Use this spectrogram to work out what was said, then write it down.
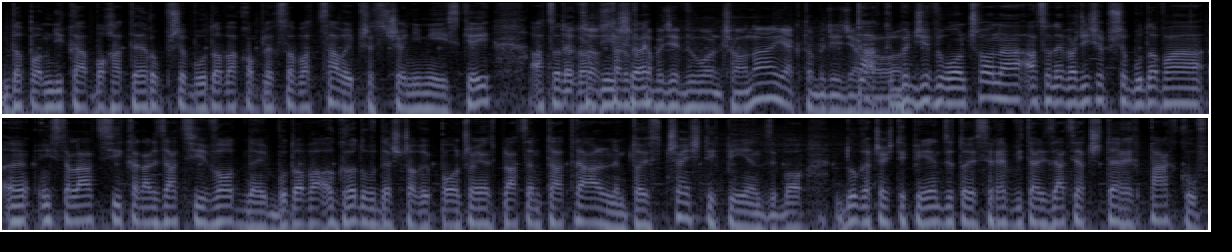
do pomnika bohaterów przebudowa kompleksowa całej przestrzeni miejskiej. A co To co, najważniejsze... Starówka będzie wyłączona? Jak to będzie działało? Tak, będzie wyłączona, a co najważniejsze przebudowa e, instalacji kanalizacji wodnej, budowa ogrodów deszczowych, połączenie z placem teatralnym. To jest część tych pieniędzy, bo druga część tych pieniędzy to jest rewitalizacja czterech parków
